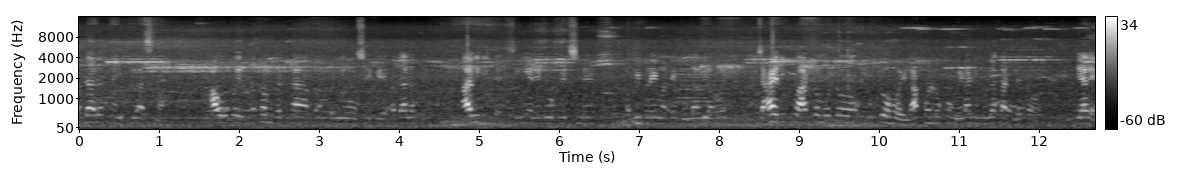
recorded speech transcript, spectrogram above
અદાલતના ઇતિહાસમાં આવો કોઈ પ્રથમ ઘટનાક્રમ બન્યો હશે કે અદાલતે આવી રીતે સિનિયર એડવોકેટ્સને અભિપ્રાય માટે બોલાવ્યા હોય? જાહેર રીતનો આટલો મોટો મુદ્દો હોય, લાખો લોકો મેળાની મુલાકાત લેતા હોય ત્યારે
